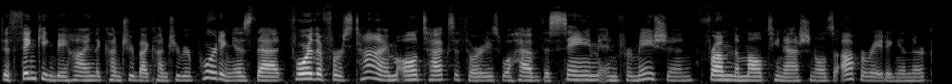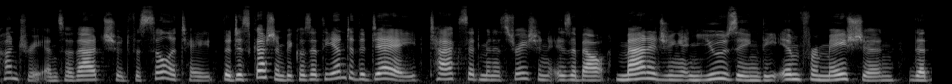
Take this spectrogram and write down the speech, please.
the thinking behind the country by country reporting is that for the first time, all tax authorities will have the same information from the multinationals operating in their country country. And so that should facilitate the discussion because at the end of the day, tax administration is about managing and using the information that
